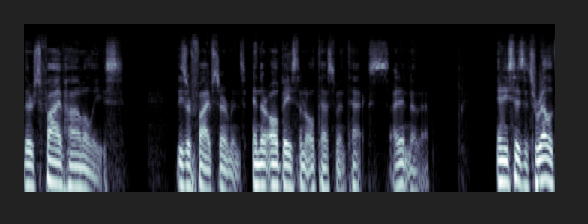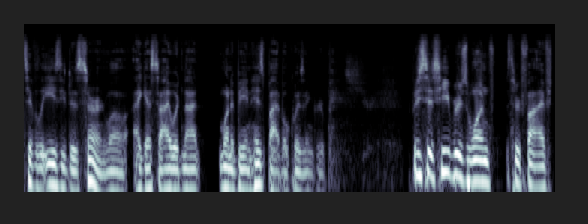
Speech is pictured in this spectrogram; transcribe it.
there's five homilies. These are five sermons and they're all based on Old Testament texts. I didn't know that. And he says it's relatively easy to discern. Well, I guess I would not want to be in his Bible quizzing group. But he says Hebrews 1 through 5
